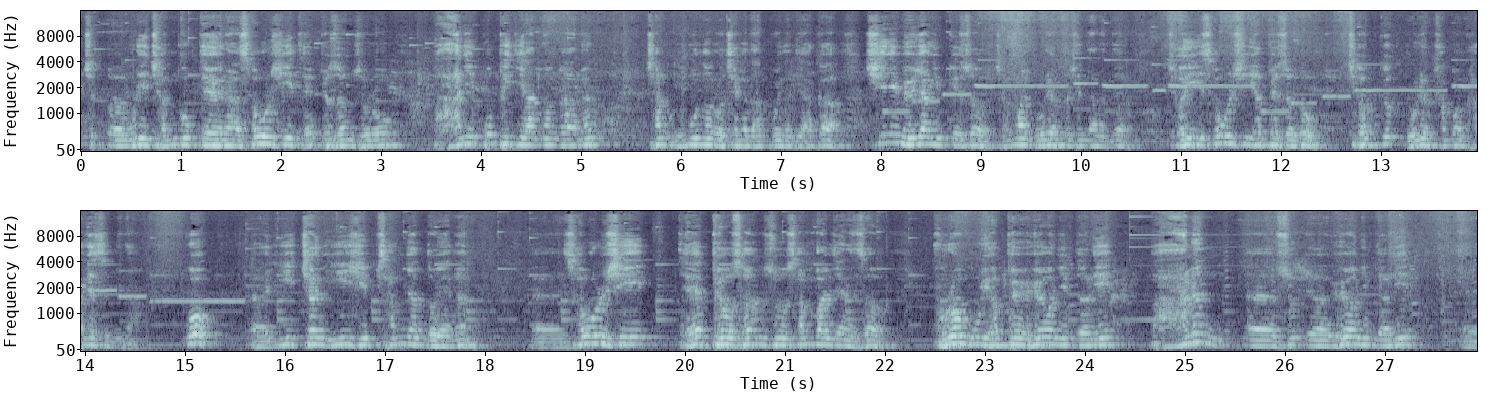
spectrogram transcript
저- 어, 우리 전국대회나 서울시 대표 선수로 많이 뽑히지 않는가는 참 의문으로 제가 남고 있는데 아까 신임 회장님께서 정말 노력하신다는데 저희 서울시 협회에서도 적극 노력 한번 하겠습니다. 꼭 2023년도에는 서울시 대표 선수 선발전에서 구로구 협회 회원님들이 많은 어, 수- 어, 회원님들이 에,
